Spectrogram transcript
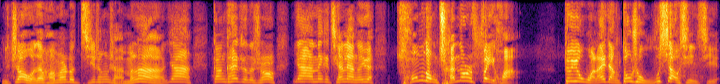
你知道我在旁边都急成什么了呀？刚开始的时候呀，那个前两个月，统统全都是废话，对于我来讲都是无效信息。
